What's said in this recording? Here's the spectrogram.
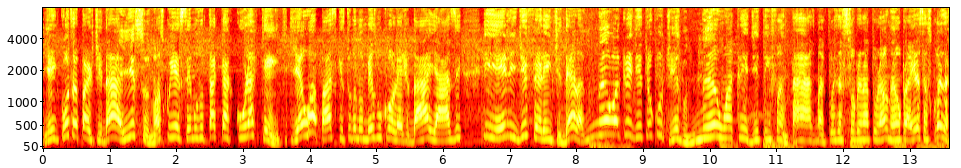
E em contrapartida a isso, nós conhecemos o Takakura Ken, que é um rapaz que estuda no mesmo colégio da Ayase e ele, diferente dela, não acredita em ocultismo, não acredita em fantasma, coisa sobrenatural não. Para ele essas coisas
